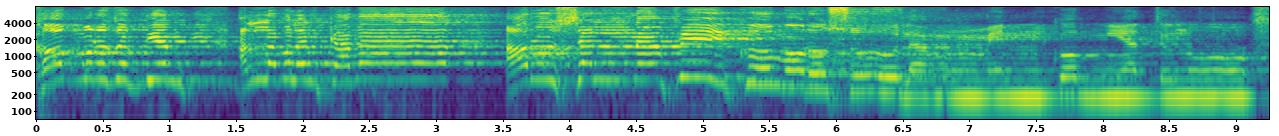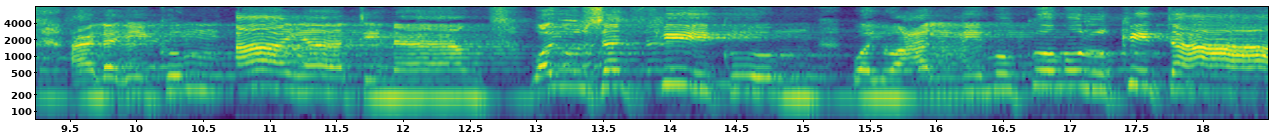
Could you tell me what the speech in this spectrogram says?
খুব মনোযোগ দিয়েন। আল্লাহ বলেন, কামা أرسلنا فيكم رسولا منكم يتلو عليكم آياتنا ويزكيكم ويعلمكم الكتاب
